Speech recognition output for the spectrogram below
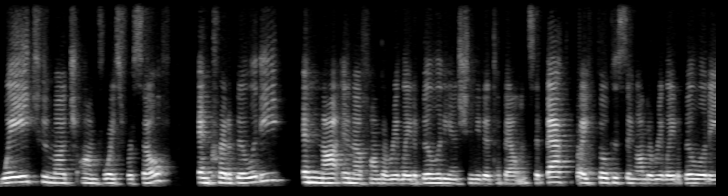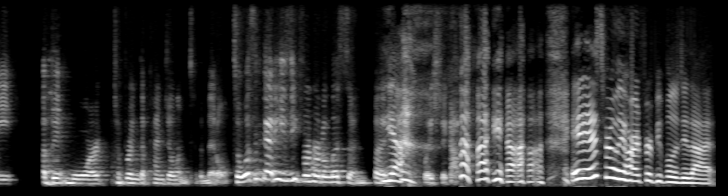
way too much on voice for self and credibility and not enough on the relatability. And she needed to balance it back by focusing on the relatability a bit more to bring the pendulum to the middle. So it wasn't that easy for her to listen, but yeah, she got yeah, it is really hard for people to do that.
